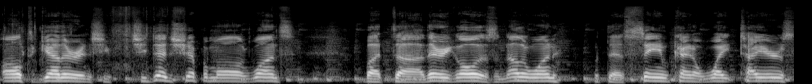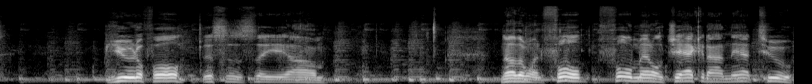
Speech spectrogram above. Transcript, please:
all together, and she she did ship them all at once. But uh, there you go. There's another one with the same kind of white tires. Beautiful. This is the um, another one. Full full metal jacket on that too.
